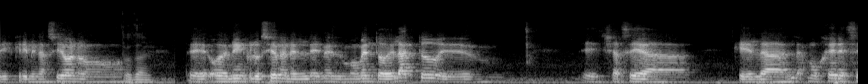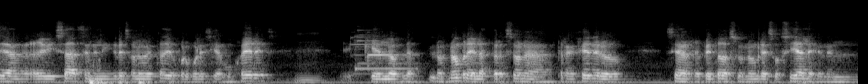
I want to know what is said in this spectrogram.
discriminación eh, o, de no inclusión en el, en el momento del acto, eh, eh, ya sea que las mujeres sean revisadas en el ingreso a los estadios por policías mujeres, mm. que los, los, nombres de las personas transgénero sean respetados sus nombres sociales en el,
